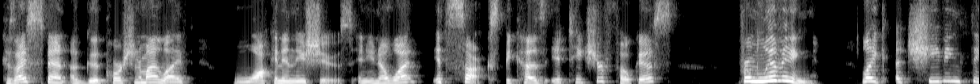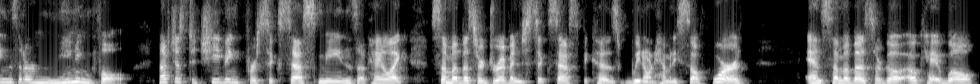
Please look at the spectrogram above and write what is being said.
Because I spent a good portion of my life walking in these shoes. And you know what? It sucks because it takes your focus from living, like achieving things that are meaningful, not just achieving for success means, okay, like some of us are driven to success because we don't have any self worth. And some of us are go, okay, well,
